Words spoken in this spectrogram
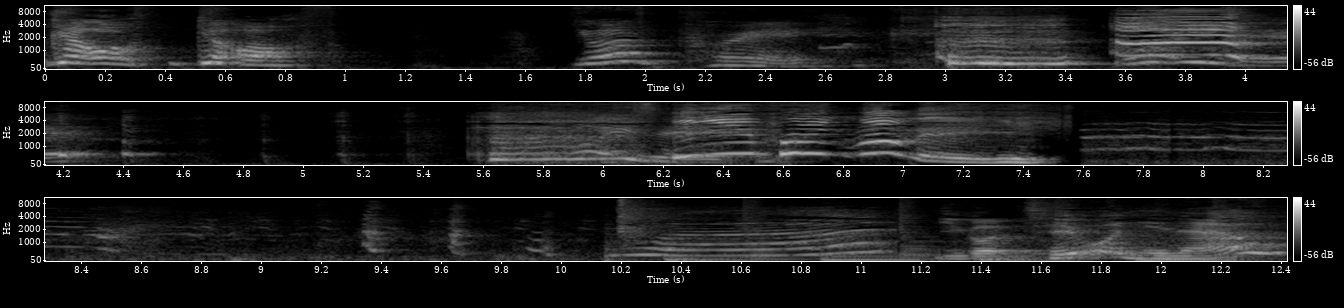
Get off, get off. You're a prick. What is it? What is Did it? you prank mummy? what? You got two on you now.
